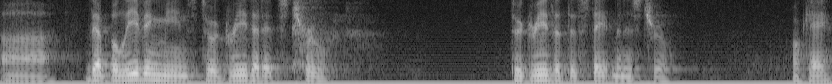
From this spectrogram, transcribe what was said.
uh, that believing means to agree that it's true, to agree that the statement is true. Okay?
